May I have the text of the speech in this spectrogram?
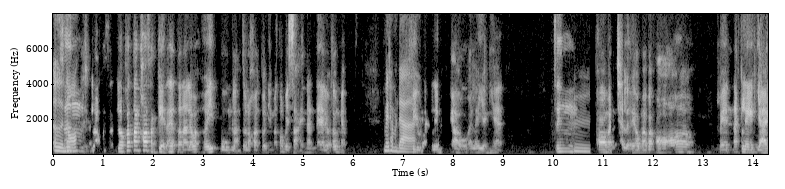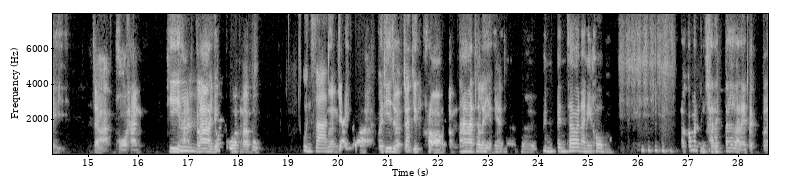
เออซึ่งเนาะเราเราก็ตั้งข้อสังเกตตั้งแต่ตอนนั้นแล้วว่าเฮ้ยปูมหลังตัวละครตัวนี้มันต้องไปสายนั้นแน่เลยว่าต้องแบบไม่ธรรมดา feel นักเลงเก่าอะไรอย่างเงี้ย ซึ่งอืมพอมันเฉลยออกมาว่าอ๋อ เป็นนักเลงใหญ่จากโพฮังที่หาดอืมกล้ายกพวกมาบุก อุลซานเมืองใหญ่กว่า เพื่อที่จะแบบจะยึดครองอำนาจอะไรอย่างเงี้ยเป็นเป็นเจ้าอาณานิคม แล้วก็มันมี character อะไรแปล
